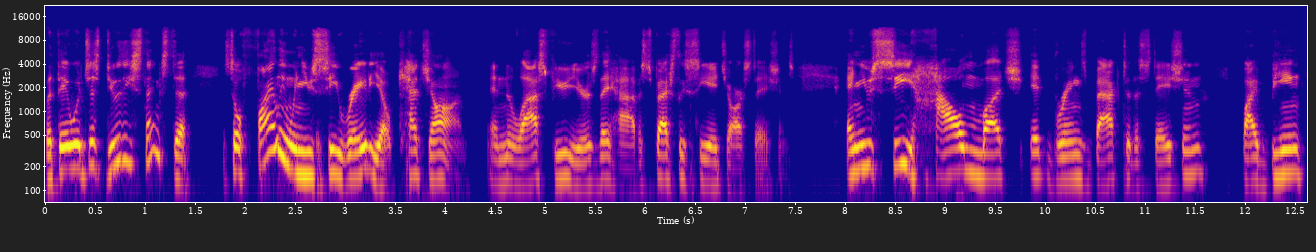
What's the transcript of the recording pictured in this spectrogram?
But they would just do these things to. So finally, when you see radio catch on, in the last few years they have, especially CHR stations. And you see how much it brings back to the station by being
